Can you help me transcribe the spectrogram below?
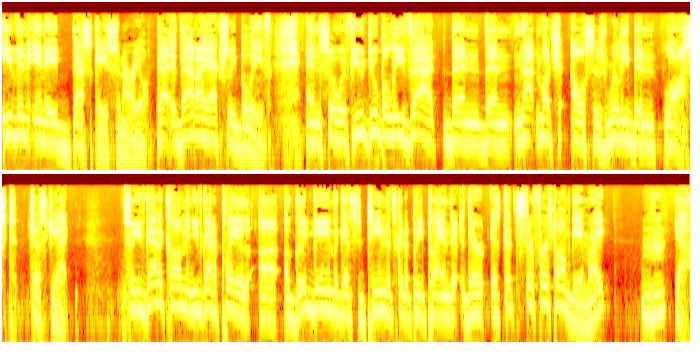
even in a best case scenario. That that I actually believe. And so if you do believe that, then then not much else has really been lost just yet. So you've got to come and you've got to play a, a, a good game against a team that's going to be playing their, their that's their first home game, right? Mm-hmm. Yeah.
